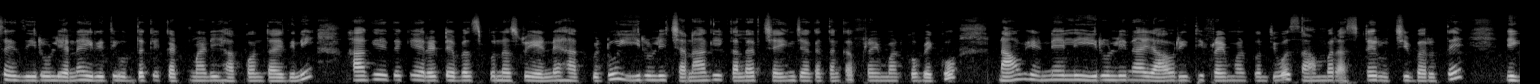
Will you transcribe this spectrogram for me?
ಸೈಜ್ ಈರುಳ್ಳಿಯನ್ನು ಈ ರೀತಿ ಉದ್ದಕ್ಕೆ ಕಟ್ ಮಾಡಿ ಹಾಕ್ಕೊತಾ ಇದ್ದೀನಿ. ಹಾಗೆ ಇದಕ್ಕೆ ಎರಡು ಟೇಬಲ್ ಸ್ಪೂನಷ್ಟು ಎಣ್ಣೆ ಹಾಕಿಬಿಟ್ಟು ಈರುಳ್ಳಿ ಚೆನ್ನಾಗಿ ಕಲರ್ ಚೇಂಜ್ ಆಗೋ ತನಕ ಫ್ರೈ ಮಾಡ್ಕೋಬೇಕು. ನಾವು ಎಣ್ಣೆಯಲ್ಲಿ ಈರುಳ್ಳಿನ ಯಾವ ರೀತಿ ಫ್ರೈ ಮಾಡ್ಕೊತೀವೋ ಸಾಂಬಾರು ಅಷ್ಟೇ ರುಚಿ ಬರುತ್ತೆ. ಈಗ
